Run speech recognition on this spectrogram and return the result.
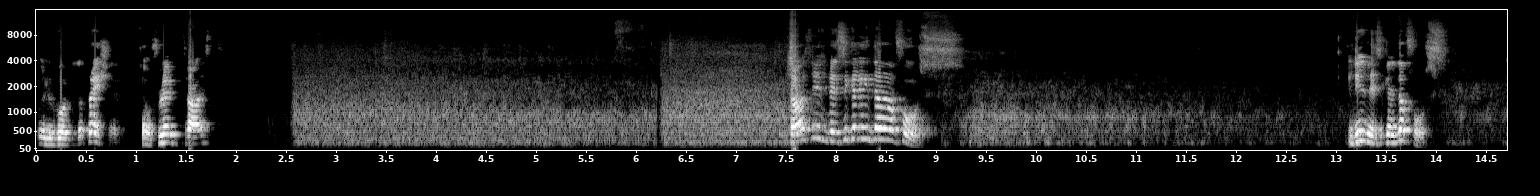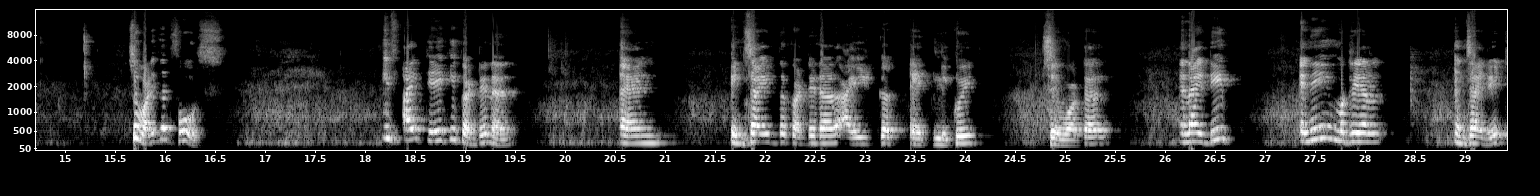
we'll go to the pressure. So fluid thrust. Thrust is basically the force. It is basically the force. So what is that force? If I take a container and inside the container I take liquid say water and I dip any material inside it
